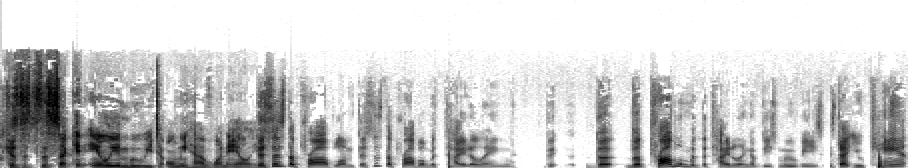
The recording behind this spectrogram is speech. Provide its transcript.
because it's the second Alien movie to only have one alien. this is the problem. This is the problem with titling. The, the the problem with the titling of these movies is that you can't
